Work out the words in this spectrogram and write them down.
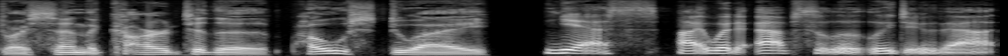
do I send the card to the host? Do I? Yes, I would absolutely do that.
